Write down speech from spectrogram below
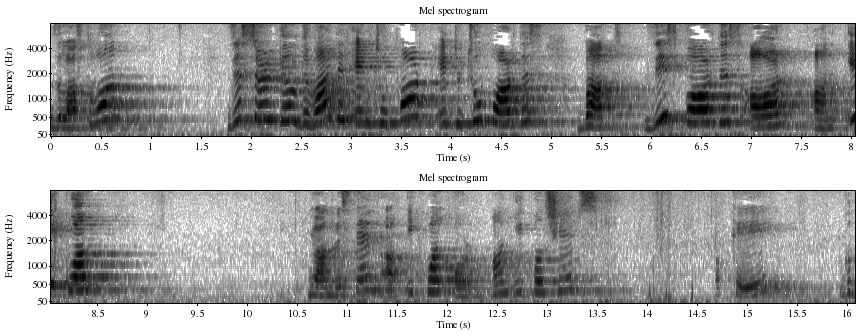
The last one, this circle divided into part into two parts, but these parts are unequal. You understand? Are equal or unequal shapes? Okay. Good.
